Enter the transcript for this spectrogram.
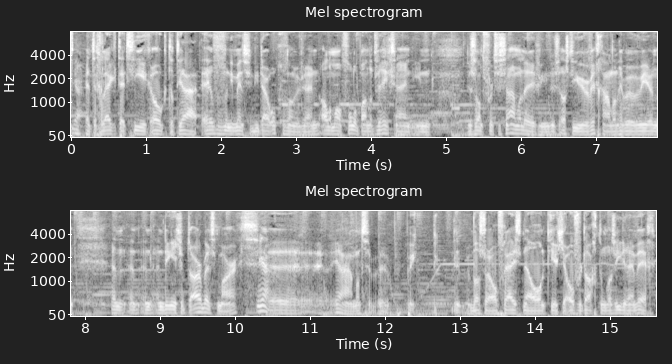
Ja. En tegelijkertijd zie ik ook dat ja, heel veel van die mensen die daar opgevangen zijn, allemaal volop aan het werk zijn in de Zandvoortse samenleving. Dus als die weer weggaan, dan hebben we weer een, een, een, een dingetje op de arbeidsmarkt. Ja. Eh, ja, want ik was er al vrij snel een keertje overdag, toen was iedereen weg.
